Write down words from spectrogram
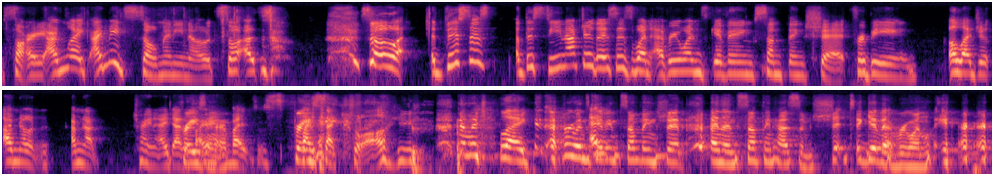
sorry i'm like i made so many notes so uh, so, so this is the scene after this is when everyone's giving something shit for being alleged i'm not i'm not trying to identify Phrasing. her but Phrasing. bisexual no, but like everyone's And- giving something shit, and then something has some shit to give everyone later.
